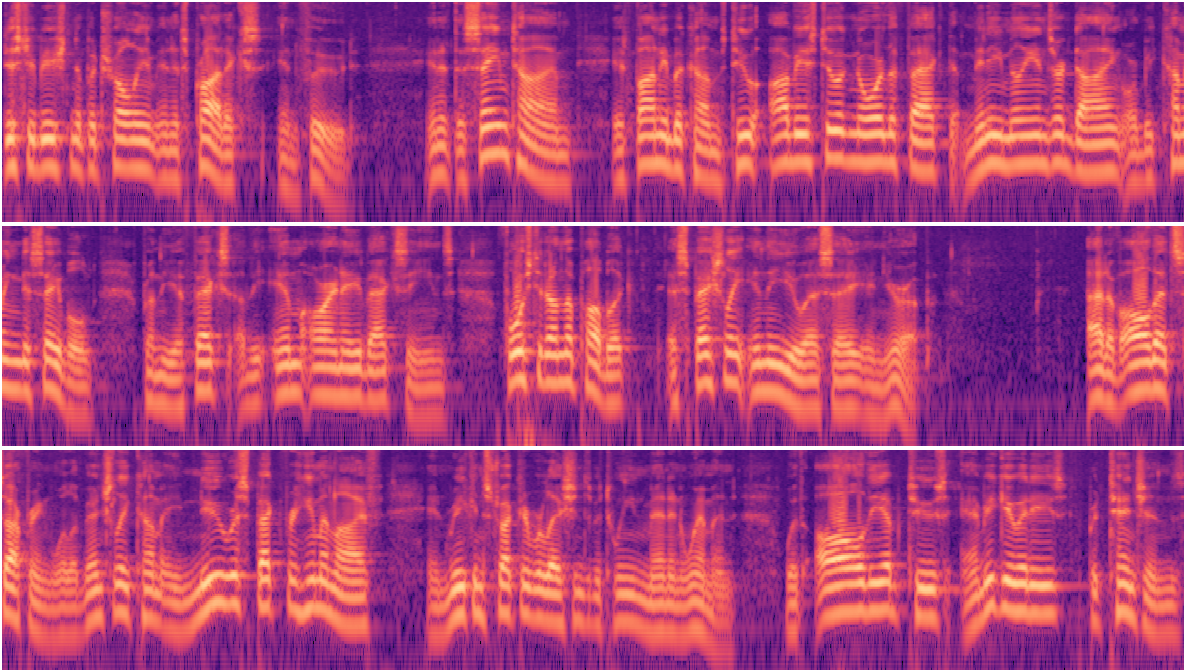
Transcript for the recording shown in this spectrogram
distribution of petroleum and its products in food. And at the same time, it finally becomes too obvious to ignore the fact that many millions are dying or becoming disabled from the effects of the mRNA vaccines foisted on the public, especially in the USA and Europe. Out of all that suffering will eventually come a new respect for human life and reconstructed relations between men and women, with all the obtuse ambiguities, pretensions,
